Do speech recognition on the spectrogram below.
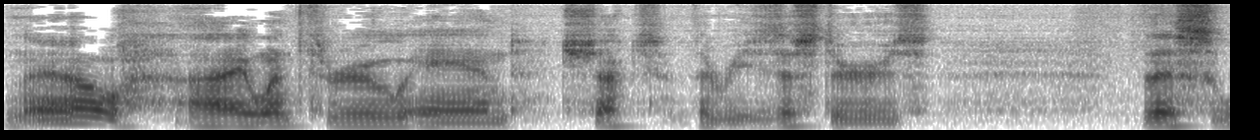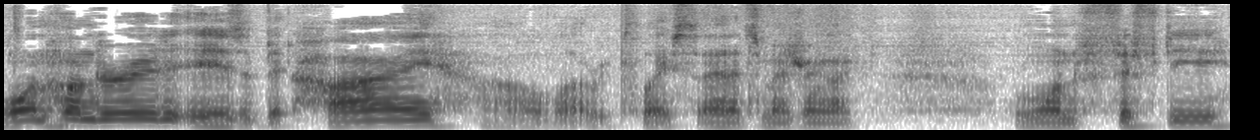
Now I went through and checked the resistors. This 100 is a bit high. I'll uh, replace that. It's measuring like 150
